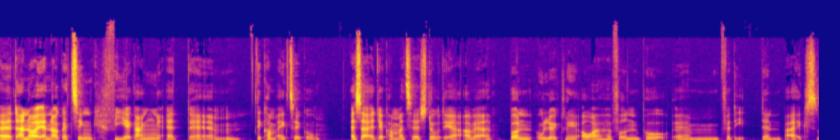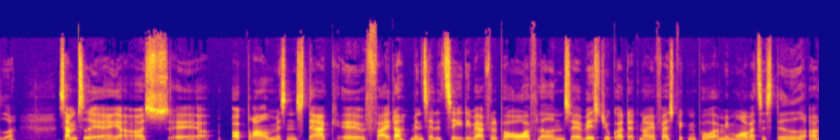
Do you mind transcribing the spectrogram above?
Øh, der når jeg nok at tænke fire gange, at øh, det kommer ikke til at gå. Altså, at jeg kommer til at stå der og være bund ulykkelig over at have fået den på, øhm, fordi den bare ikke sidder. Samtidig er jeg også øh, opdraget med sådan en stærk øh, fighter-mentalitet, i hvert fald på overfladen, så jeg vidste jo godt, at når jeg først fik den på, at min mor var til stede, og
